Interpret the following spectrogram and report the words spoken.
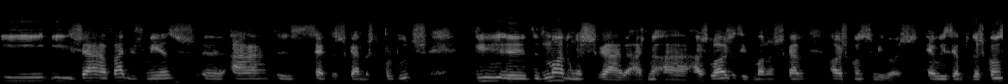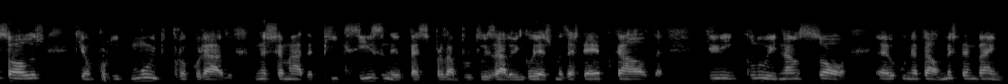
e, e, já há vários meses há certas gamas de produtos que eh, demoram a chegar às, às, lojas e demoram a chegar aos consumidores. É o exemplo das consolas, que é um produto muito procurado na chamada peak season, eu peço perdão por utilizar o inglês, mas esta é época alta, que inclui não só uh, o Natal, mas também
